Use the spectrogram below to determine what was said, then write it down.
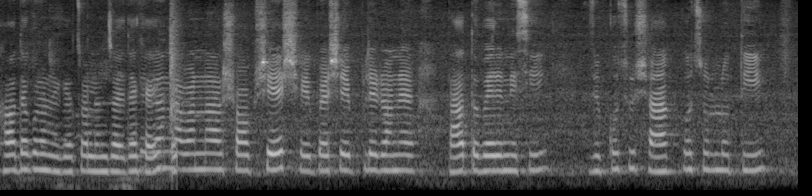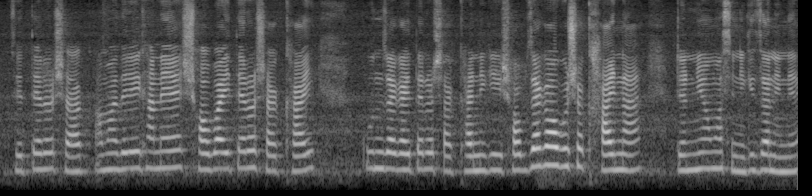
খাওয়া দাওয়া করে নেগে চলেন যাই দেখাই। রান্না বান্না সব শেষ এই পাশে প্লেট অনেক ভাতও বেড়ে নিছি। যে কচু শাক কচুর লতি যে তেরো শাক আমাদের এখানে সবাই তেরো শাক খায়। কোন জায়গায় তেরো শাক খায় নাকি? সব জায়গায় অবশ্য খায় না এটার নিয়ম আছে নাকি জানি না।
